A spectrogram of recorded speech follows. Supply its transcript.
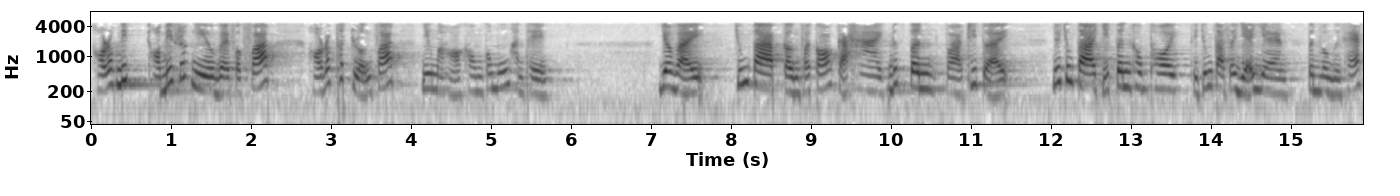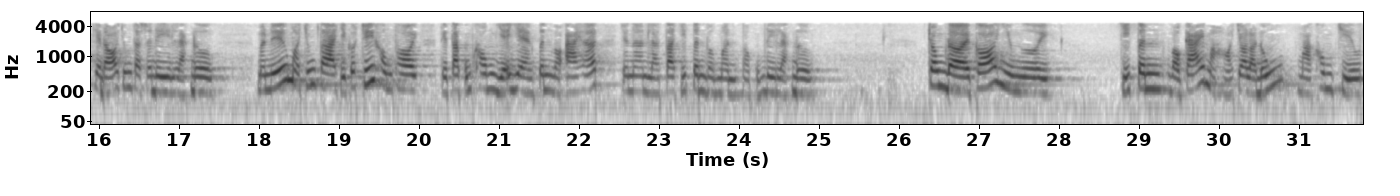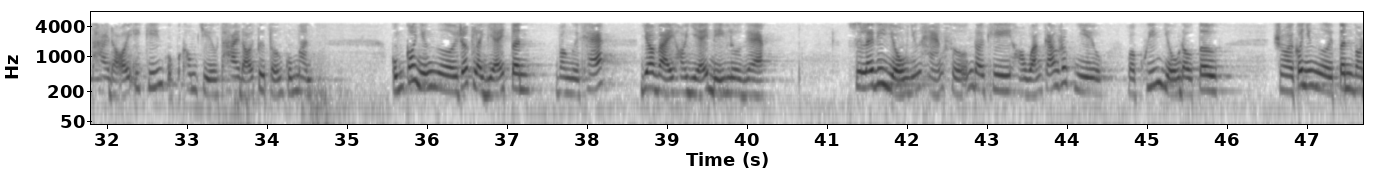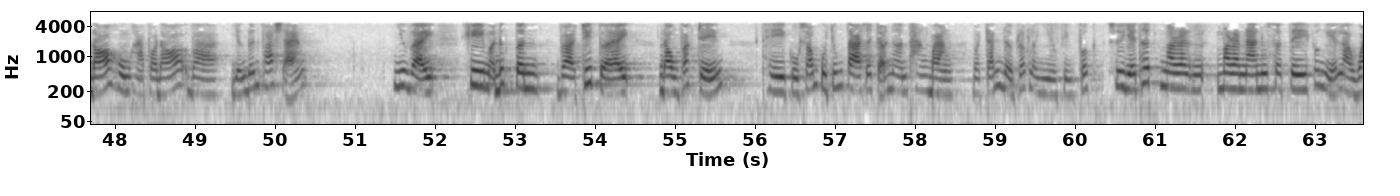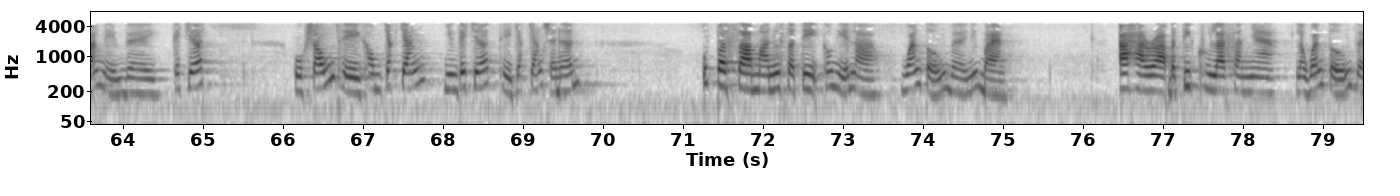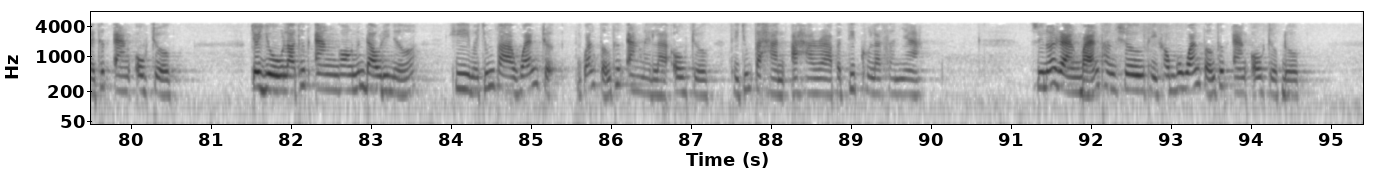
Họ rất biết họ biết rất nhiều về Phật pháp, họ rất thích luận pháp nhưng mà họ không có muốn hành thiền. Do vậy, chúng ta cần phải có cả hai đức tin và trí tuệ. Nếu chúng ta chỉ tin không thôi thì chúng ta sẽ dễ dàng tin vào người khác, do đó chúng ta sẽ đi lạc đường. Mà nếu mà chúng ta chỉ có trí không thôi thì ta cũng không dễ dàng tin vào ai hết, cho nên là ta chỉ tin vào mình và cũng đi lạc đường. Trong đời có nhiều người chỉ tin vào cái mà họ cho là đúng mà không chịu thay đổi ý kiến của không chịu thay đổi tư tưởng của mình. Cũng có những người rất là dễ tin vào người khác, do vậy họ dễ bị lừa gạt. Sư lấy ví dụ những hãng xưởng đôi khi họ quảng cáo rất nhiều và khuyến dụ đầu tư rồi có những người tin vào đó hùng hạp vào đó và dẫn đến phá sản như vậy khi mà đức tin và trí tuệ đồng phát triển thì cuộc sống của chúng ta sẽ trở nên thăng bằng và tránh được rất là nhiều phiền phức. Sư giải thích Marananusati có nghĩa là quán niệm về cái chết. Cuộc sống thì không chắc chắn, nhưng cái chết thì chắc chắn sẽ đến. Upasamanusati có nghĩa là quán tưởng về niết bàn. Ahara Patikula Sanya là quán tưởng về thức ăn ô trượt. Cho dù là thức ăn ngon đến đâu đi nữa, khi mà chúng ta quán trượt, quán tưởng thức ăn này là ô trượt thì chúng ta hành Ahara Patikula Sanya. Sư nói rằng bản thân sư thì không có quán tưởng thức ăn ô trượt được.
